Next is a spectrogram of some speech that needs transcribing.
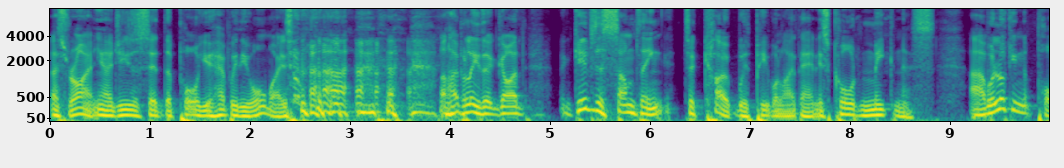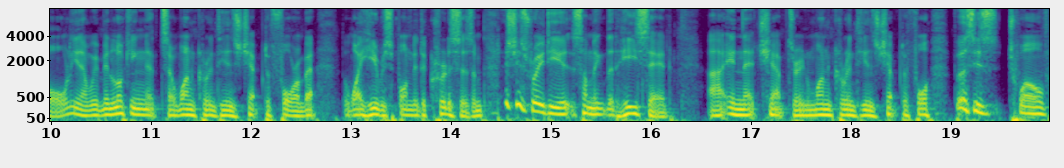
That's right. You know, Jesus said, "The poor you have with you always." and I believe that God gives us something to cope with people like that. It's called meekness. Uh, we're looking at Paul. You know, we've been looking at uh, 1 Corinthians chapter 4 about the way he responded to criticism. Let's just read to you something that he said uh, in that chapter in 1 Corinthians chapter 4, verses 12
